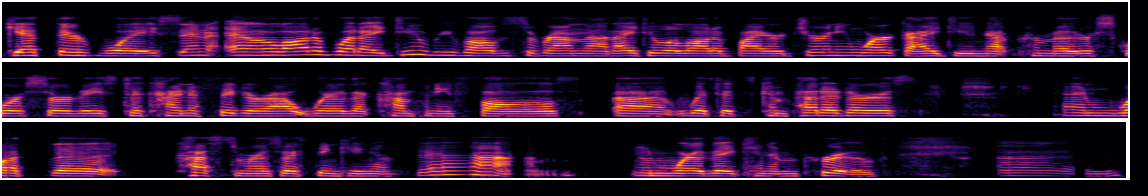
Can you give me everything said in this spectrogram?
get their voice. And, and a lot of what I do revolves around that. I do a lot of buyer journey work. I do net promoter score surveys to kind of figure out where the company falls uh, with its competitors and what the customers are thinking of them and where they can improve. Um,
